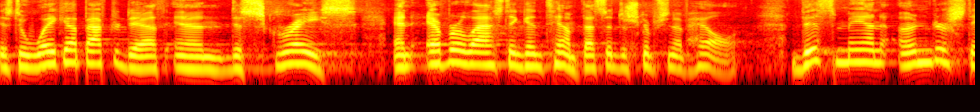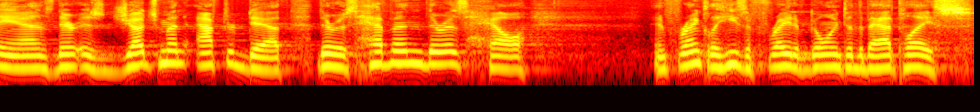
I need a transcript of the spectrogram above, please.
is to wake up after death in disgrace and everlasting contempt. That's a description of hell. This man understands there is judgment after death, there is heaven, there is hell, and frankly, he's afraid of going to the bad place.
